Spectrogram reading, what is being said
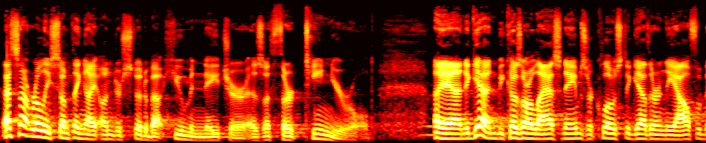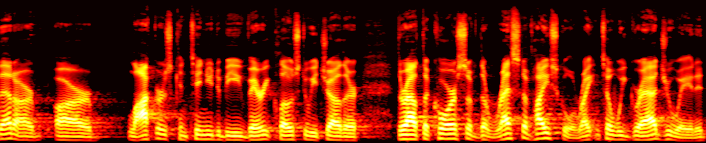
that's not really something I understood about human nature as a 13 year old. And again, because our last names are close together in the alphabet, our, our lockers continued to be very close to each other throughout the course of the rest of high school, right until we graduated.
